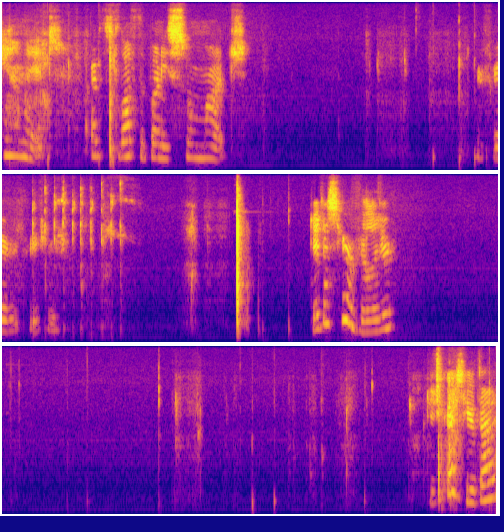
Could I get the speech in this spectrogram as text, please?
Damn it. I just love the bunnies so much. Your favorite creatures. Did I see a villager? Did you guys hear that?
